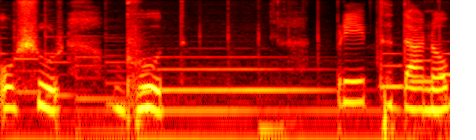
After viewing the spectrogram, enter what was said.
অসুর, ভূত, প্রেত, দানব,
